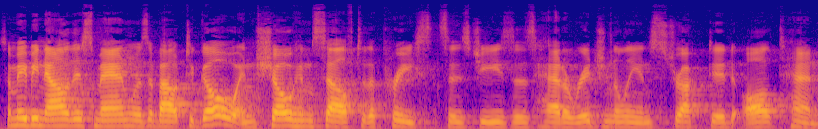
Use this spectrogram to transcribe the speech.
So maybe now this man was about to go and show himself to the priests as Jesus had originally instructed all ten.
